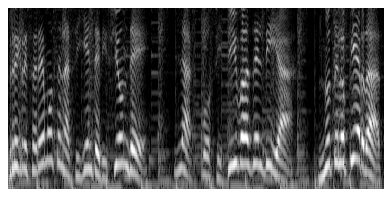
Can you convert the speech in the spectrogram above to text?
Regresaremos en la siguiente edición de Las positivas del día. No te lo pierdas.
